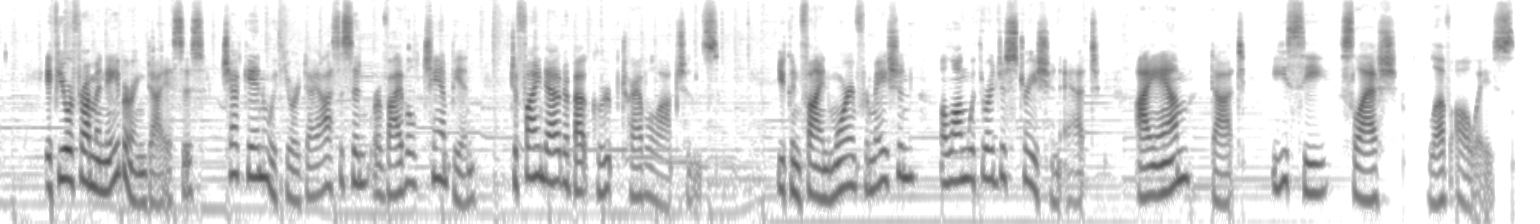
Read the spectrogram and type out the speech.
If you're from a neighboring diocese, check in with your diocesan revival champion to find out about group travel options. You can find more information along with registration at iam.ec slash lovealways.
